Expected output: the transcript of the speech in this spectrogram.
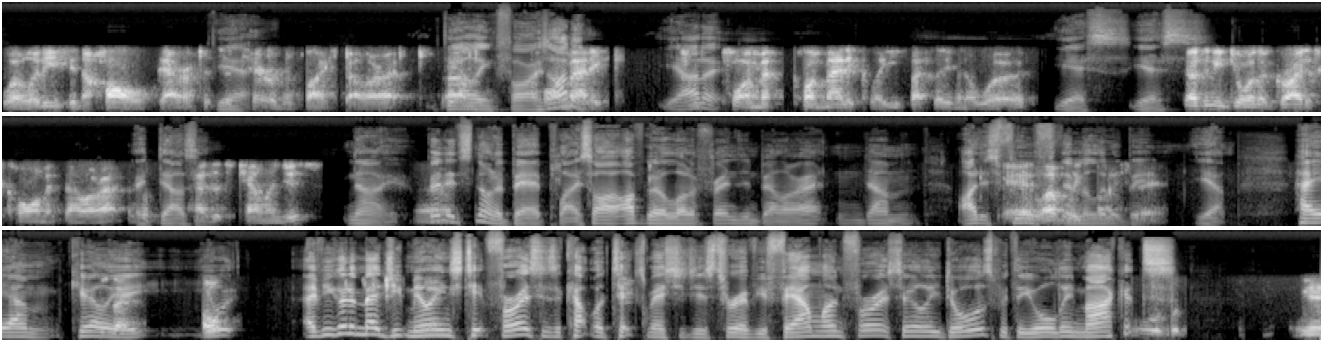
Well, it is in a hole, Gareth. It's Yeah. a terrible place, Ballarat. Um, Dowling Forest. I don't-. Yeah, I don't. Clima- climatically, if that's even a word. Yes, yes. Doesn't enjoy the greatest climate, Ballarat. It doesn't. Has its challenges. No, but Um, it's not a bad place. I, I've got a lot of friends in Ballarat, and um, I just Yeah, feel for them a little bit. there. Yeah. Hey, um, Kelly, that- you, oh. have you got a Magic Millions tip for us? There's a couple of text messages through. Have you found one for us early doors with the all-in markets? Yeah,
